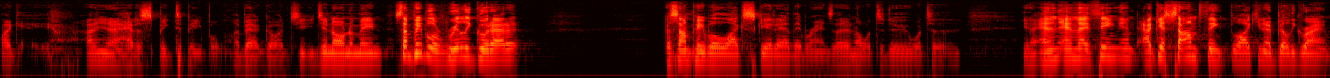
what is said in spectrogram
like, I don't even know how to speak to people about God. Do you, do you know what I mean? Some people are really good at it, but some people are like scared out of their brains. They don't know what to do, what to, you know, and, and they think, and I guess some think like, you know, Billy Graham.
